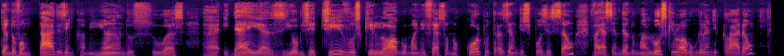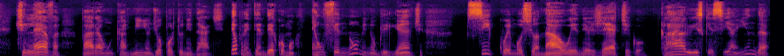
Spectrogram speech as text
Tendo vontades, encaminhando suas uh, ideias e objetivos que logo manifestam no corpo, trazendo disposição, vai acendendo uma luz que logo um grande clarão te leva para um caminho de oportunidade. Deu para entender como é um fenômeno brilhante psicoemocional energético. Claro, e esqueci ainda,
